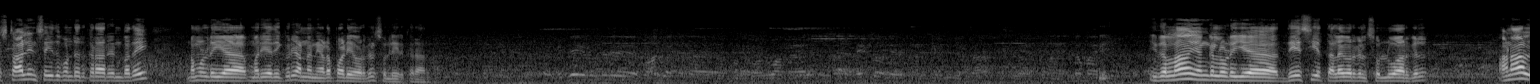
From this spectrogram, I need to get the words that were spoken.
ஸ்டாலின் செய்து கொண்டிருக்கிறார் என்பதை நம்மளுடைய மரியாதைக்குரிய அண்ணன் எடப்பாடி அவர்கள் சொல்லியிருக்கிறார் இதெல்லாம் எங்களுடைய தேசிய தலைவர்கள் சொல்லுவார்கள். ஆனால்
